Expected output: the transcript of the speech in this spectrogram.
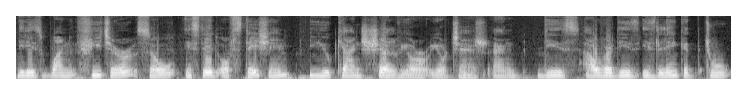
there is one feature. So instead of stashing, you can shelve your your change and this however this is linked to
